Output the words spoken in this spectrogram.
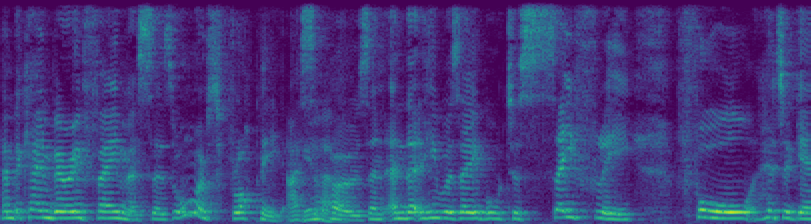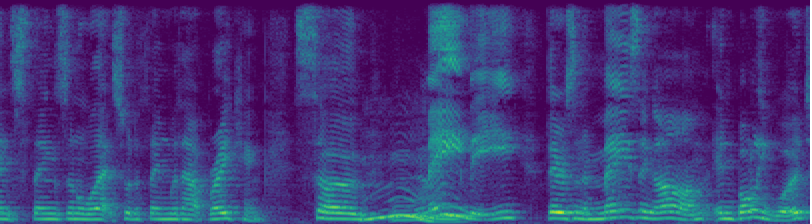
and became very famous as almost floppy, I suppose, and, and that he was able to safely fall, hit against things, and all that sort of thing without breaking. So hmm. maybe there's an amazing arm in Bollywood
